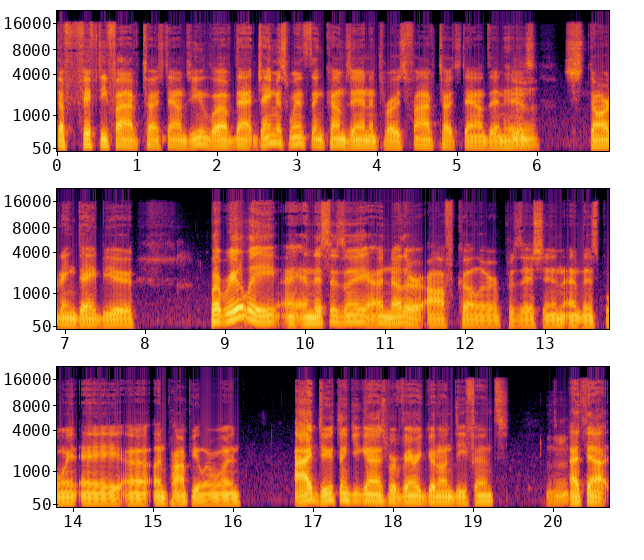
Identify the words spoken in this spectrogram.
the 55 touchdowns. You love that. Jameis Winston comes in and throws five touchdowns in his Mhm. starting debut. But really, and this is a another off color position at this point, a uh, unpopular one. I do think you guys were very good on defense. Mhm. I thought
